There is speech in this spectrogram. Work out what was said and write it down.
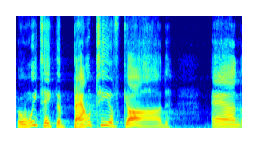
But when we take the bounty of God and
